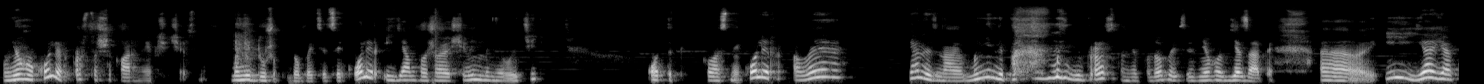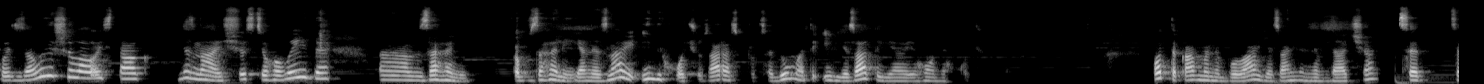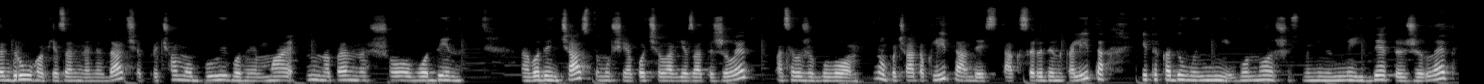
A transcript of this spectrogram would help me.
у нього колір просто шикарний, якщо чесно. Мені дуже подобається цей колір, і я вважаю, що він мені личить. От такий класний колір, але я не знаю, мені не мені просто не подобається з нього в'язати. Е, і я якось залишила ось так. Не знаю, що з цього вийде е, взагалі. Взагалі я не знаю і не хочу зараз про це думати, і в'язати я його не хочу. От така в мене була в'язальна невдача. Це, це друга в'язальна невдача, причому були вони ну, напевно, що в один, в один час, тому що я почала в'язати жилет, а це вже було ну, початок літа, десь так, серединка літа. І така думаю, ні, воно щось мені не йде той жилет.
